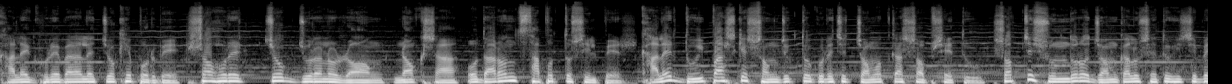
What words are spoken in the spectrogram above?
খালে ঘুরে বেড়ালে চোখে পড়বে শহরের চোখ জোড়ানো রং, নকশা ও দারুণ স্থাপত্য শিল্পের। খালের দুই পাশকে সংযুক্ত করেছে চমৎকার সব সেতু। সবচেয়ে সুন্দর ও জমকালো সেতু হিসেবে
